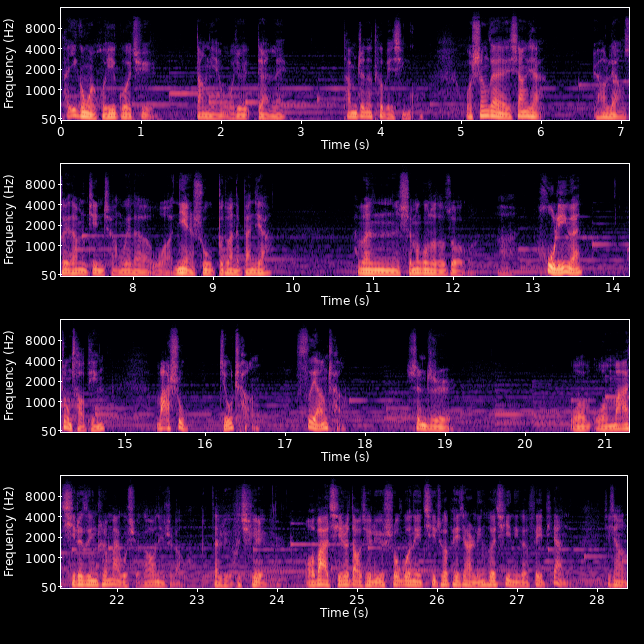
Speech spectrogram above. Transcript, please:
他一跟我回忆过去，当年我就掉眼泪。他们真的特别辛苦。我生在乡下，然后两岁他们进城，为了我念书，不断的搬家。他们什么工作都做过啊，护林员、种草坪、挖树、酒厂、饲养场，甚至我我妈骑着自行车卖过雪糕，你知道吗？在旅游区里边，我爸骑着倒骑驴收过那汽车配件离合器那个废片子，就像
